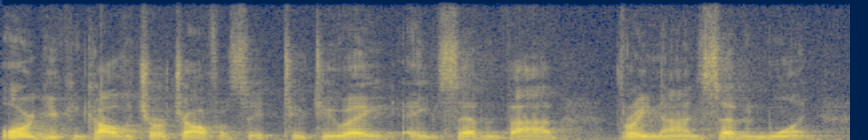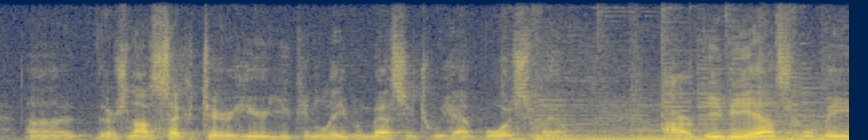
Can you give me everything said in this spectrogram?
or you can call the church office at 228 875 3971. Uh, there's not a secretary here. You can leave a message. We have voicemail. Our VBS will be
